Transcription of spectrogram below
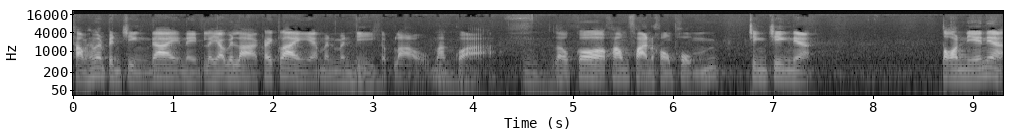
ทำให้มันเป็นจริงได้ในระยะเวลาใกล้ๆอย่างเงี้ยมันมันดีกับเรามากกว่า แล้วก็ความฝันของผมจริง ๆ เนี่ย ตอนนี้เนี่ย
